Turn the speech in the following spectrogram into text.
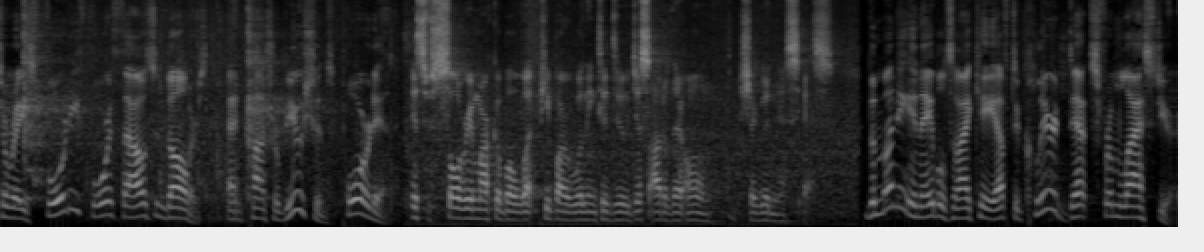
to raise $44,000 and contributions poured in. It's so remarkable what people are willing to do just out of their own sheer goodness, yes. The money enables IKF to clear debts from last year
